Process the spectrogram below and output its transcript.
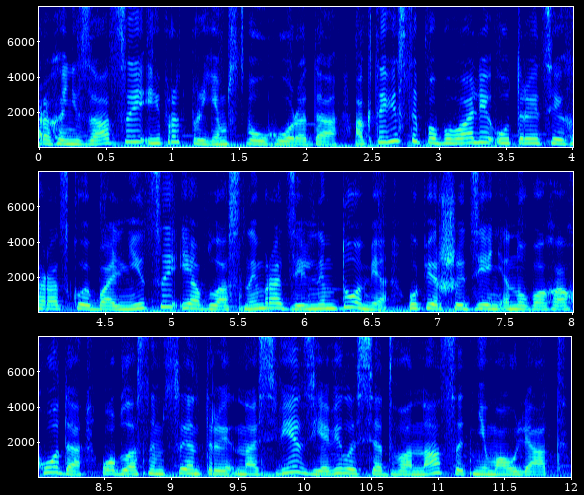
арганізацыі і прадпрыемстваў горада. Актывісты пабывалі ў трэцяй гарадской бальніцы і абласным радзільным доме. У першы дзень новага года у абласным цэнтры на свет з'явілася 12 немаўлят.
